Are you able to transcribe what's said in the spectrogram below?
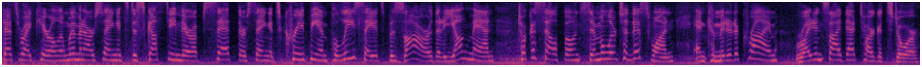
That's right, Carol. And women are saying it's disgusting. They're upset. They're saying it's creepy. And police say it's bizarre that a young man took a cell phone similar to this one and committed a crime right inside that Target store.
